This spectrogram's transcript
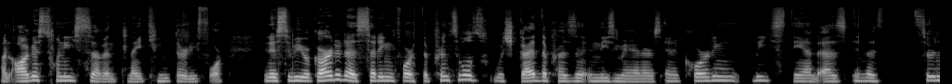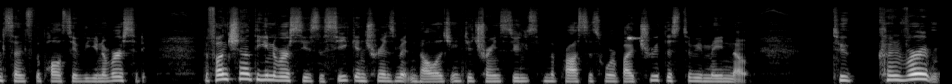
on August 27, 1934 and is to be regarded as setting forth the principles which guide the president in these manners and accordingly stand as, in a certain sense, the policy of the university. The function of the university is to seek and transmit knowledge and to train students in the process whereby truth is to be made known. To convert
